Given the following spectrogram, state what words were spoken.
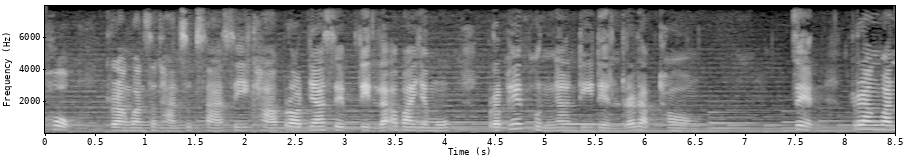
6. รางวัลสถานศึกษาสีขาวปลอดยาเสพติดและอบายมุขประเภทผลงานดีเด่นระดับทอง 7. รางวัล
